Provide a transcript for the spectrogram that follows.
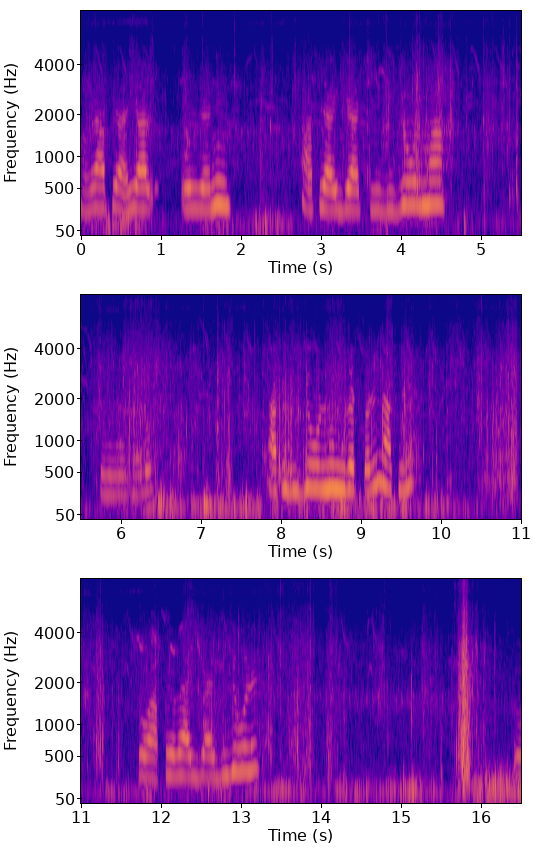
હવે આપણે હરિયાળ ઓલ વેની. આપણે આવી ગયા છીએ બીજી ઓલમાં. તો હેલો આપણે બીજી ઓલનું મુહૂર્ત કરી નાખીએ. તો આપણે હવે આવી ગયા બીજી ઓલે તો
